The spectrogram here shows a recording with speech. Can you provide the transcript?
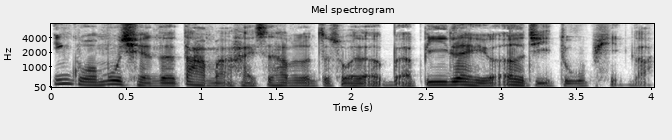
英国目前的大麻还是他们所谓的呃 B 类有二级毒品啦。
